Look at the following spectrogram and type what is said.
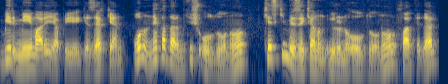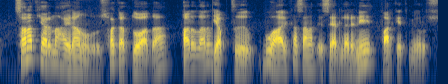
bir mimari yapıyı gezerken onun ne kadar müthiş olduğunu, keskin bir zekanın ürünü olduğunu fark eder, sanatkarına hayran oluruz. Fakat doğada arıların yaptığı bu harika sanat eserlerini fark etmiyoruz.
